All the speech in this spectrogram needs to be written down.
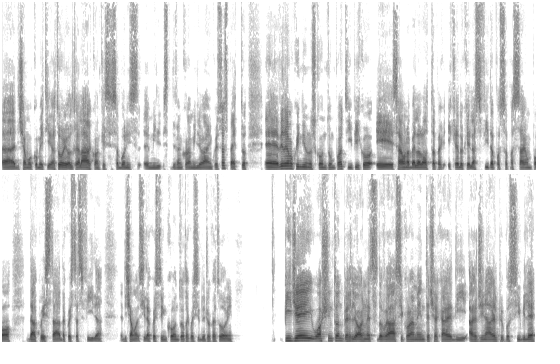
Uh, diciamo come tiratori oltre l'arco, anche se Sabonis eh, mi- deve ancora migliorare in questo aspetto. Eh, vedremo quindi uno sconto un po' atipico e sarà una bella lotta per- e credo che la sfida possa passare un po' da questa, da questa sfida, eh, diciamo sì, da questo incontro tra questi due giocatori. PJ Washington per gli Hornets dovrà sicuramente cercare di arginare il più possibile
